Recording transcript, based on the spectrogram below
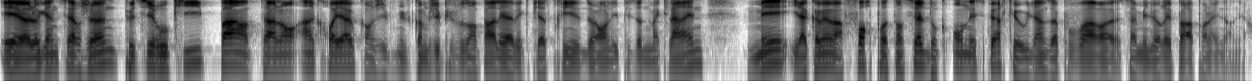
Et euh, Logan Sergeant, petit rookie, pas un talent incroyable comme j'ai pu vous en parler avec Piastri durant l'épisode McLaren, mais il a quand même un fort potentiel, donc on espère que Williams va pouvoir s'améliorer par rapport à l'année dernière.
